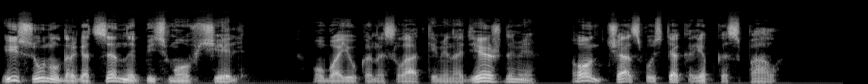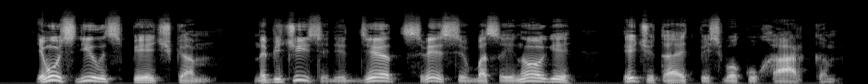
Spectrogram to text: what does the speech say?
и сунул драгоценное письмо в щель. Убаюканный сладкими надеждами, он час спустя крепко спал. Ему снилась печка. На печи сидит дед, свесив босые ноги, и читает письмо кухаркам.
